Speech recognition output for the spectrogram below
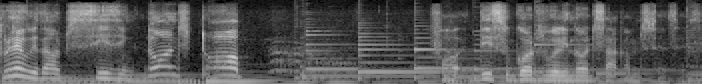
pray without ceasing, don't stop. For this God's will in all circumstances.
